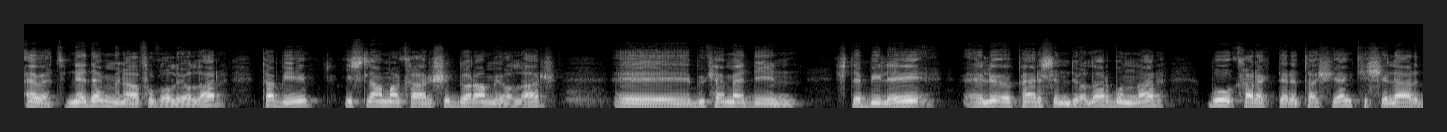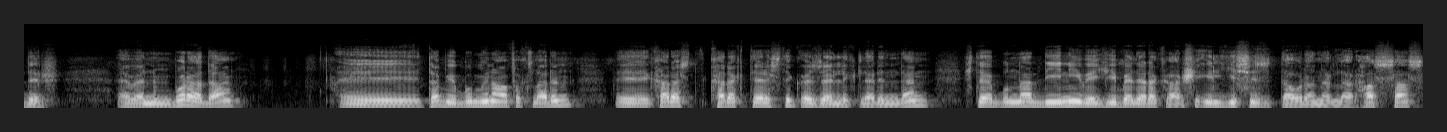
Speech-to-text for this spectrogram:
Evet, neden münafık oluyorlar? Tabii İslam'a karşı duramıyorlar. Ee, bükemediğin işte bileği eli öpersin diyorlar. Bunlar bu karakteri taşıyan kişilerdir. Efendim burada e, tabi bu münafıkların e, karakteristik özelliklerinden işte bunlar dini vecibelere karşı ilgisiz davranırlar. Hassas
